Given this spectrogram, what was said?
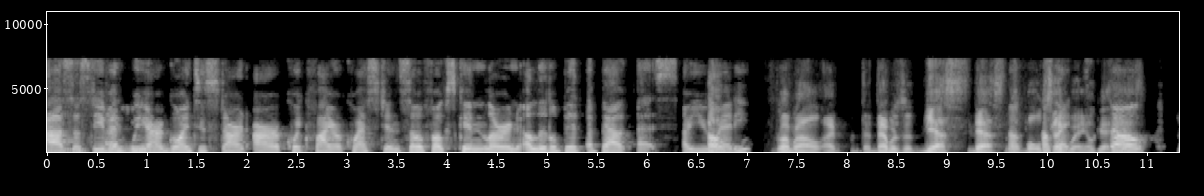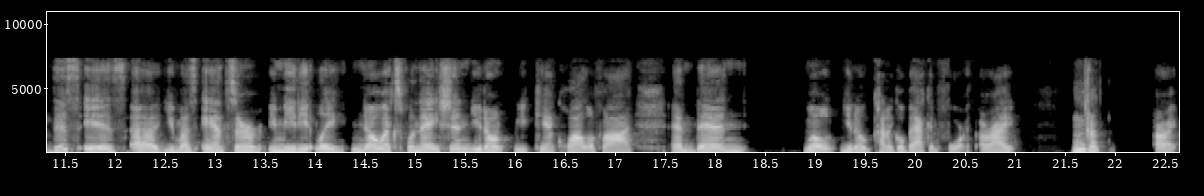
Uh, so, Stephen, we are going to start our quick fire questions so folks can learn a little bit about us. Are you Oh. ready? Well, well I, th- that was a yes, yes. That was a bold segue. Okay. So this is uh, you must answer immediately, no explanation. You don't, you can't qualify, and then, well, you know, kind of go back and forth. All right. Okay. All right.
